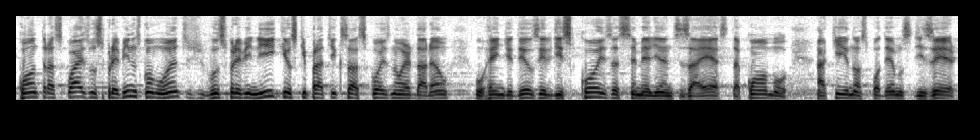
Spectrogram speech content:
contra as quais os previnos, como antes vos preveni, que os que praticam essas coisas não herdarão o reino de Deus. Ele diz coisas semelhantes a esta, como aqui nós podemos dizer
